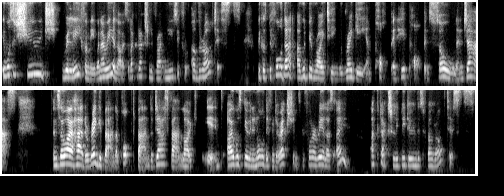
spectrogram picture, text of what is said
It was a huge relief for me when I realized that I could actually write music for other artists. Because before that, I would be writing reggae and pop and hip hop and soul and jazz. And so I had a reggae band, a pop band, a jazz band. Like it, I was going in all different directions before I realized, oh, I could actually be doing this for other artists.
